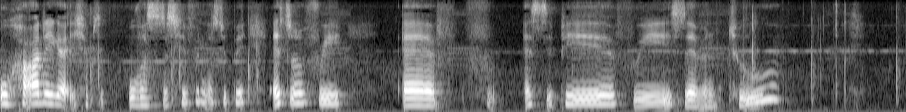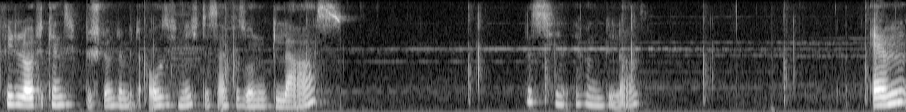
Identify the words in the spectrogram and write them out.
Oha, Digga, ich hab's. Oh, was ist das hier für ein SCP? SO3 äh, SCP-372. Viele Leute kennen sich bestimmt damit aus, ich nicht. Das ist einfach so ein Glas. Das ist hier einfach ein Glas. Ähm,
